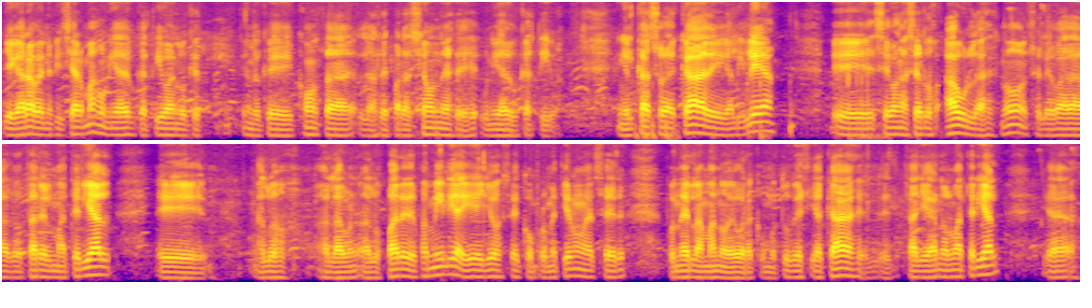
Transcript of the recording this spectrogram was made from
llegar a beneficiar más unidades educativas en lo que, consta las reparaciones de unidad educativa. En el caso de acá, de Galilea, eh, se van a hacer dos aulas, ¿no? se le va a dotar el material eh, a, los, a, padres de familia y ellos se comprometieron a hacer, poner la mano de obra. Como tú ves, acá está llegando el material, ya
